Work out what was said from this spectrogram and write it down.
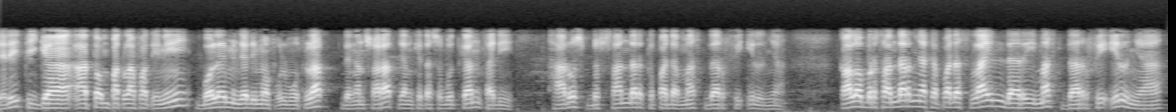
Jadi tiga atau empat lafat ini boleh menjadi maf'ul mutlak dengan syarat yang kita sebutkan tadi. Harus bersandar kepada masdar fi'ilnya. Kalau bersandarnya kepada selain dari masdar fi'ilnya,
